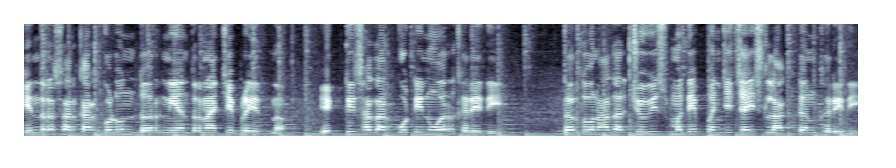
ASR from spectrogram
केंद्र सरकारकडून दर नियंत्रणाचे प्रयत्न. एकतीस हजार कोटींवर खरेदी. तर दोन हजार चोवीसमध्ये पंचेचाळीस लाख टन खरेदी.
